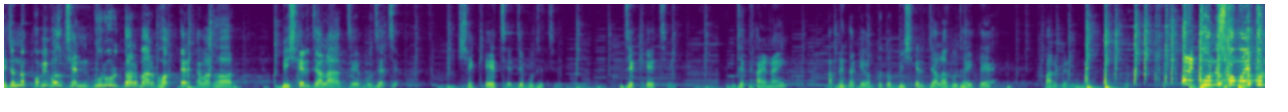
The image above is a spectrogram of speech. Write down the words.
এজন্য কবি বলছেন, গুরুর দরবার ভক্তের কাবাঘর বিষের জ্বালা যে বুঝেছে, সে খেয়েছে যে বুঝেছে, যে খেয়েছে, যে খায় নাই, আপনি তাকে অন্তত বিষের জ্বালা বুঝাইতে পারবেন না। আরে কোন সময় কোন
